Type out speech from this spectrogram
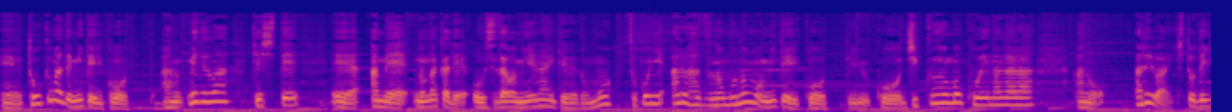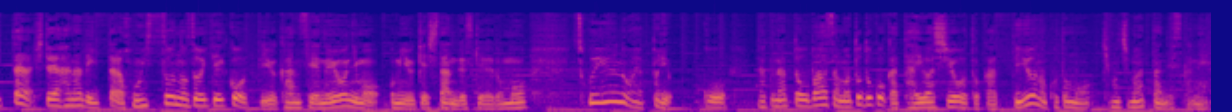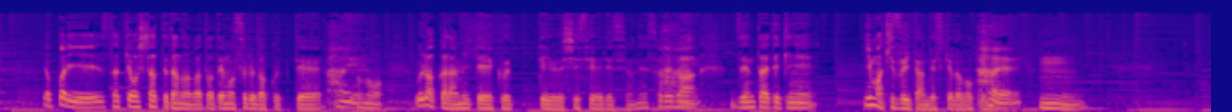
えー、遠くまで見ていこう。あの目では決して、えー、雨の中でお牛座は見えないけれどもそこにあるはずのものも見ていこうっていうこう時空も超えながらあのあるいは人で言ったら人や花で言ったら本質を覗いていこうっていう感性のようにもお見受けしたんですけれどもそういうのはやっぱりこう亡くなったおばあ様とどこか対話しようとかっていうようなことも気持ちもあったんですかね。やっぱりさっきおっしゃってたのがとても鋭くって、はい、その裏から見ていくっていう姿勢ですよね。それが全体的に今気づいたんですけど僕はい、うん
